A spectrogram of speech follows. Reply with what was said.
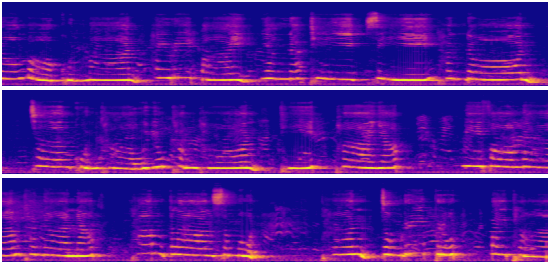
น้องบอกขุนมารให้รีบไป ยังนาทีสีทันดอนเชิงขุนเขายุคคันทรทิศพายับ มีฟองน้ำขนานับ ท่ามกลางสมุทร ท่าน จงรีบรุดไปผลา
